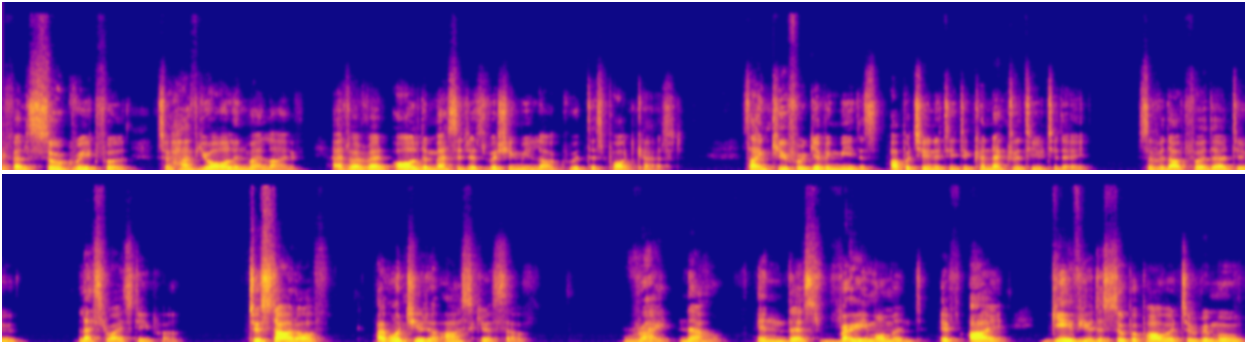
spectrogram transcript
felt so grateful to have you all in my life as I read all the messages wishing me luck with this podcast. Thank you for giving me this opportunity to connect with you today. So without further ado, let's rise deeper. To start off, I want you to ask yourself, right now, in this very moment, if I gave you the superpower to remove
